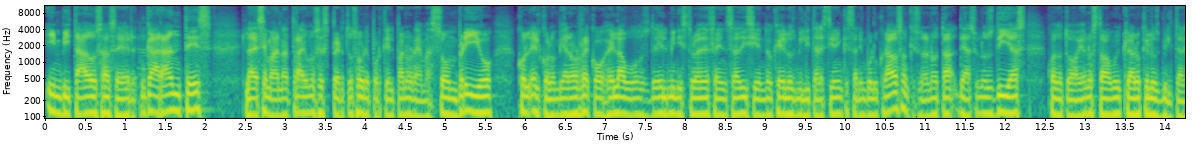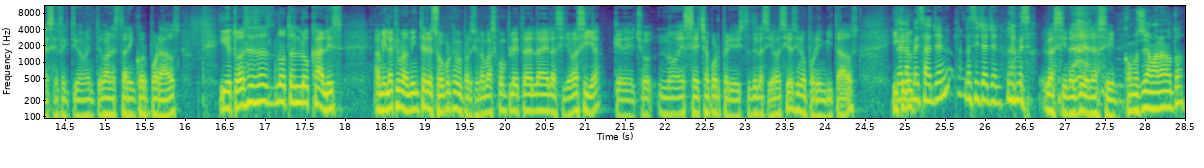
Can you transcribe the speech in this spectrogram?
invitados a ser garantes. La de semana trae unos expertos sobre por qué el panorama es sombrío. El colombiano recoge la voz del ministro de Defensa diciendo que los militares tienen que estar involucrados, aunque es una nota de hace unos días, cuando todavía no estaba muy claro que los militares efectivamente van a estar incorporados. Y de todas esas notas locales, a mí la que más me interesó, porque me pareció la más completa, es la de la silla vacía, que de hecho no es hecha por periodistas de la silla vacía, sino por invitados. Y ¿De la mesa llena? La silla llena, la mesa. la silla llena, sí. ¿Cómo se llama la nota?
